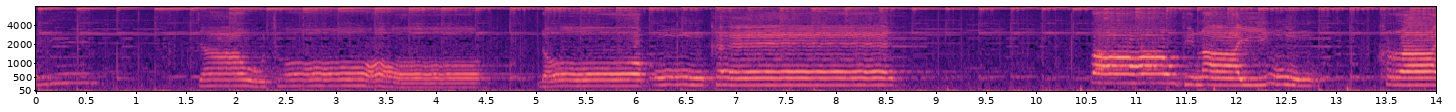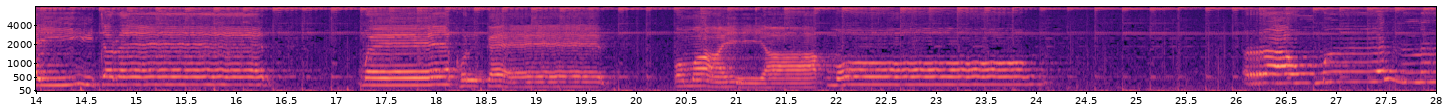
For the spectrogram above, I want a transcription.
ยเจ้าชอดอกแคสาวที่ไหน ใครจะแลแม้คนแก่ ไม่อยากมอง เราเหมือนเรื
